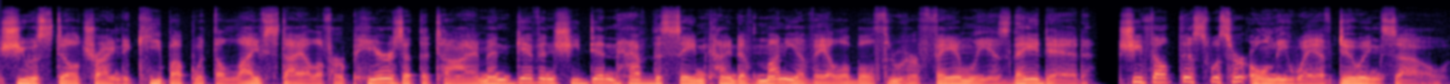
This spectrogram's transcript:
She was still trying to keep up with the lifestyle of her peers at the time, and given she didn't have the same kind of money available through her family as they did, she felt this was her only way of doing so.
